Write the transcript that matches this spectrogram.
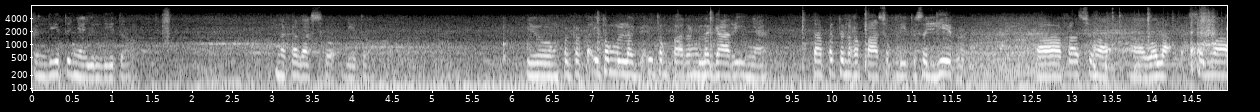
Yung dito niya, yung dito. Nakalas ko dito. Yung pagkaka, itong, lag, itong parang lagari niya, dapat to nakapasok dito sa gear. Ah, kaso nga ah, wala sa mga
